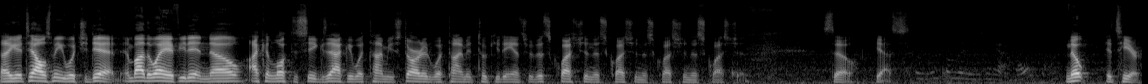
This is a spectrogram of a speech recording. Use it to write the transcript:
Like it tells me what you did. And by the way, if you didn't know, I can look to see exactly what time you started, what time it took you to answer this question, this question, this question, this question. So, yes. Nope, it's here.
